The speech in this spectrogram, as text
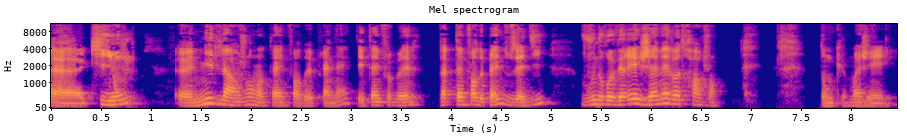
Euh, qui ont euh, mis de l'argent dans Time for the Planet. Et Time for, the Planet vous a dit, vous ne reverrez jamais votre argent. Donc moi, j'ai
